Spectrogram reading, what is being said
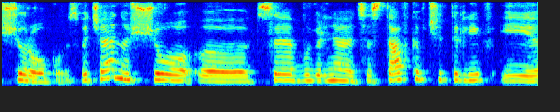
щороку. Звичайно, що е, це вивільняються ставки вчителів, і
